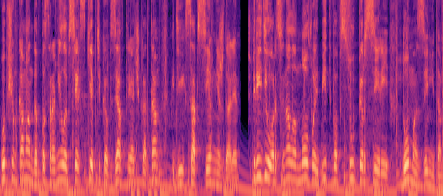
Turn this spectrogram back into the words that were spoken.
В общем, команда посрамила всех скептиков, взяв три очка там, где их совсем не ждали. Впереди у Арсенала новая битва в суперсерии дома с Зенитом.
